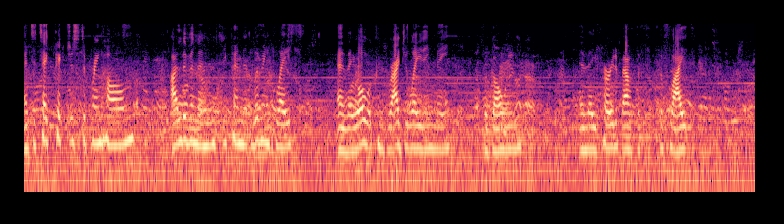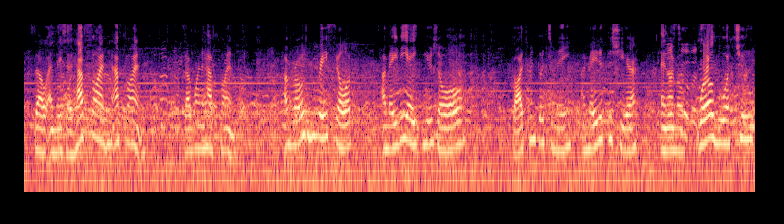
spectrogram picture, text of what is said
and to take pictures to bring home. I live in an independent living place, and they all were congratulating me for going, and they've heard about the, the flight. So, and they said, have fun, have fun. So I want to have fun. I'm Rosemarie Phillip. I'm 88 years old. God's been good to me. I made it this year, and I'm a World War II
